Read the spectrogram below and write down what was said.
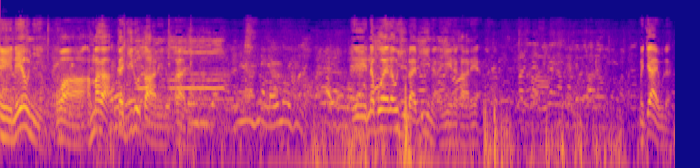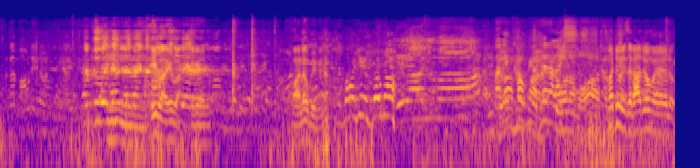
အေးနေုံညီဟွာအမတ်ကကက်ကြီးတို့တာနေလို့အဲ့ဒါကြောင့်အေးနှစ်ပွဲလုံးယူလိုက်ပြီးနေအရင်တစ်ခါတည်းကမကြိုက်ဘူးလားအေးပါအေးပါတကယ်တော့ဟွာလောက်ပြီမယ်နော်ဘောကြီးဘုံတော့ဒါလေးခောက်ပြီးထည့်ထားလိုက်မတူရင်စကားပြောမယ်လို့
